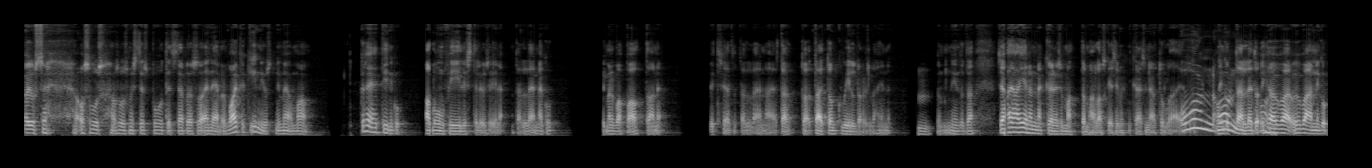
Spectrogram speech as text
on just se osuus, osuus mistä just puhuttiin, että sitä pitäisi olla enemmän. Vaikkakin just nimenomaan, se heti niin kuin alun fiilistely siinä, tälleen, kun Himmel vapauttaa ne sieltä tälleen, tai, tai tuon Quildorilla lähinnä. Hmm. Niin tota, se on ihan hienon näköinen se mattamaalaus esimerkiksi, mikä siinä tulee. On, niin on. Tälleen, on. Ihan hyvä, hyvä, niin kuin,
